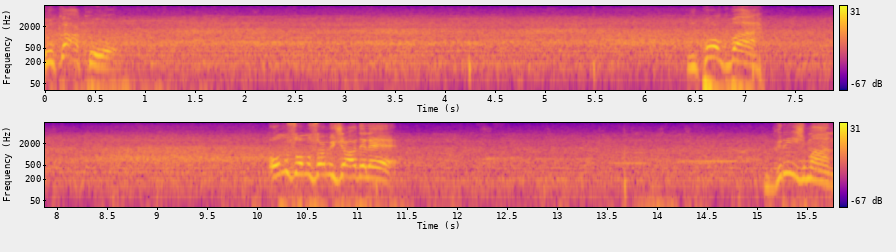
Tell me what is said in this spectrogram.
Lukaku. Pogba. Omuz omuza mücadele. Griezmann.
